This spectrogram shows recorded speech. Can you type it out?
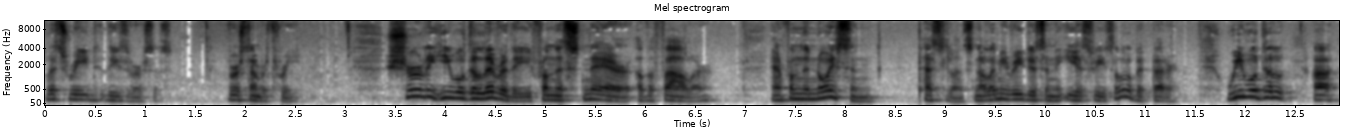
let's read these verses. Verse number three Surely he will deliver thee from the snare of the fowler and from the noisome pestilence. Now, let me read this in the ESV, it's a little bit better. We will, del- uh,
